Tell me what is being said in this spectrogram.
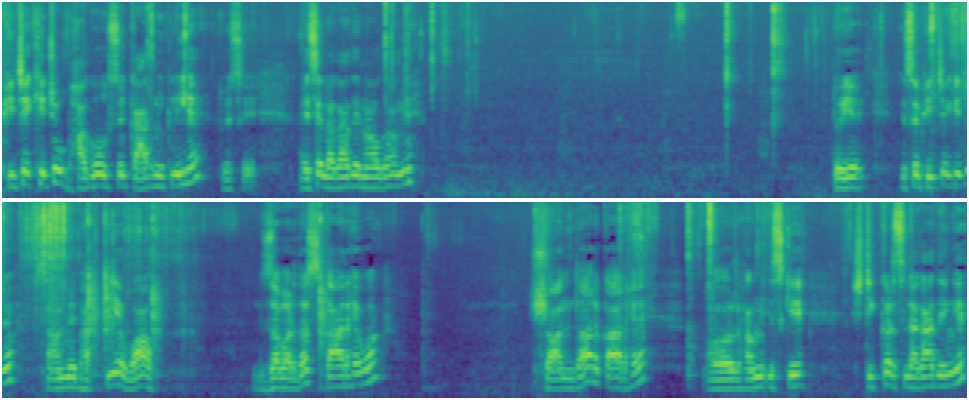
पीछे खींचो, भागो से कार निकली है तो इसे ऐसे लगा देना होगा हमें। तो ये, इसे पीछे खींचो, सामने भागती है वाह ज़बरदस्त कार है वह शानदार कार है, और हम इसके स्टिकर्स लगा देंगे।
